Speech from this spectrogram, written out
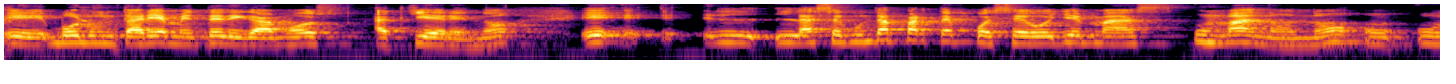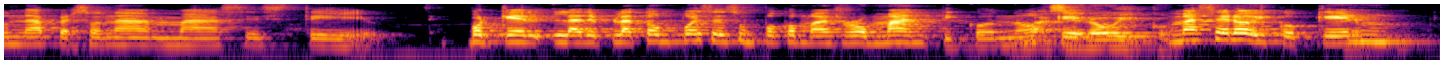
eh, voluntariamente, digamos, adquiere, ¿no? la segunda parte pues se oye más humano, ¿no? Una persona más, este, porque la de Platón pues es un poco más romántico, ¿no? Más heroico. Más heroico, que él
